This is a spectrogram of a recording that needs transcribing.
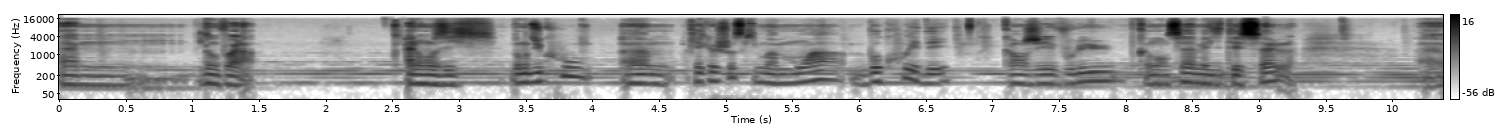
donc voilà, allons-y. Donc du coup, euh, quelque chose qui m'a moi beaucoup aidé quand j'ai voulu commencer à méditer seul euh,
